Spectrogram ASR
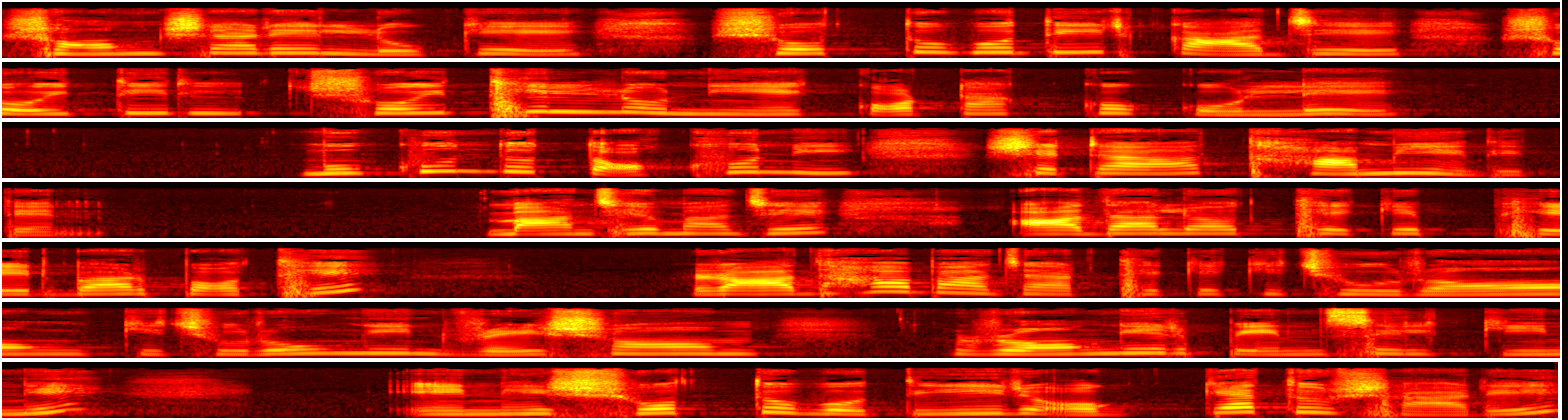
সংসারের লোকে সত্যবতীর কাজে শৈথিল, শৈথিল্য নিয়ে কটাক্ষ করলে মুকুন্দ তখনই সেটা থামিয়ে দিতেন। মাঝে মাঝে আদালত থেকে ফেরবার পথে রাধা বাজার থেকে কিছু রং, কিছু রঙিন রেশম, রঙের পেন্সিল কিনে এনে সত্যবতীর অজ্ঞাত সারে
